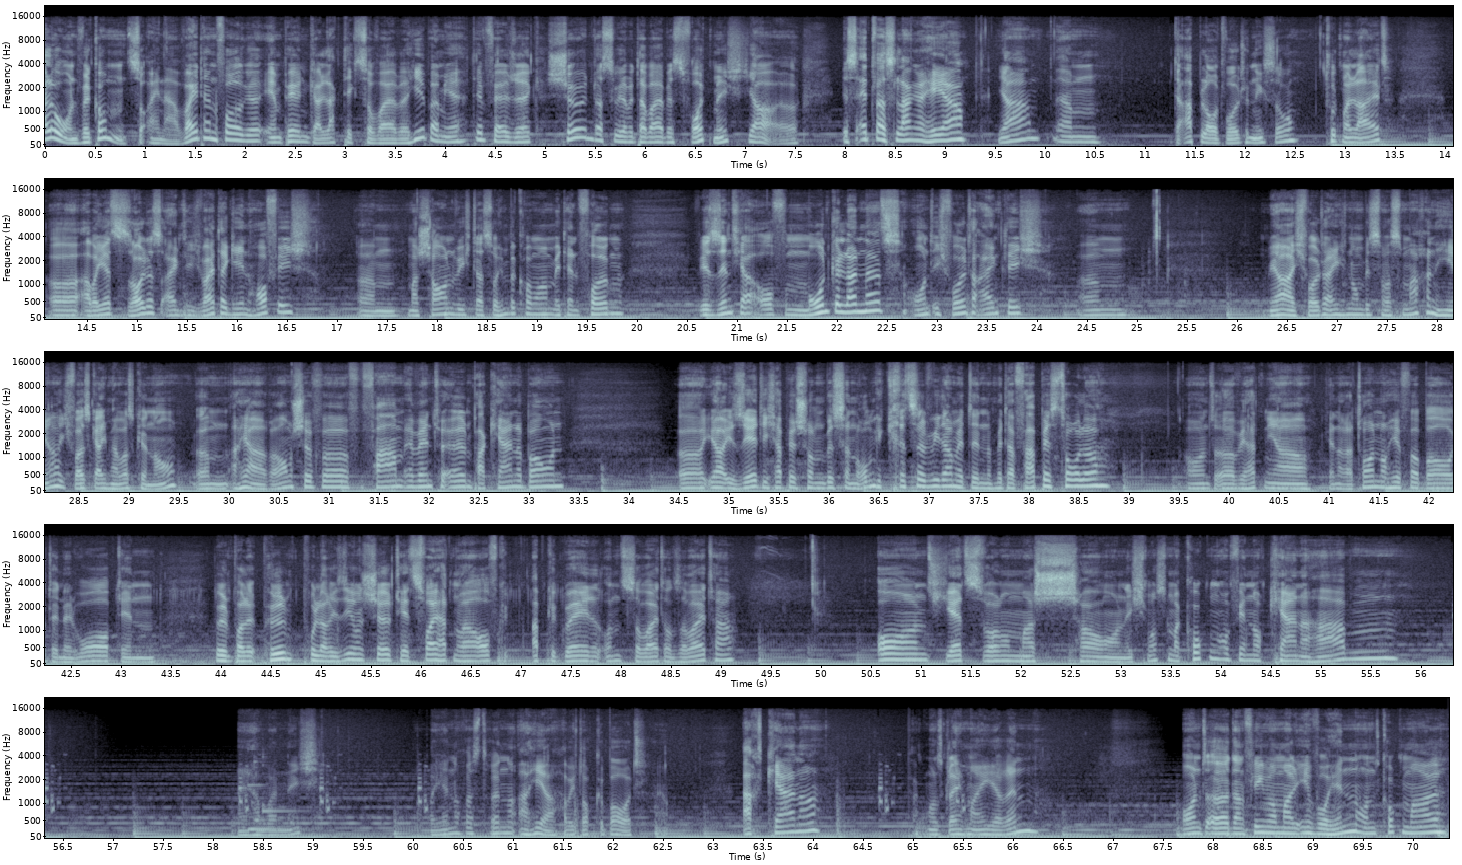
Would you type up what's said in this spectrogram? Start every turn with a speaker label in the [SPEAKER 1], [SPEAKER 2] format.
[SPEAKER 1] Hallo und willkommen zu einer weiteren Folge Imperial Galactic Survival hier bei mir, dem Feljack. Schön, dass du wieder mit dabei bist, freut mich. Ja, äh, ist etwas lange her. Ja, ähm, der Upload wollte nicht so. Tut mir leid. Äh, aber jetzt soll es eigentlich weitergehen, hoffe ich. Ähm, mal schauen, wie ich das so hinbekomme mit den Folgen. Wir sind ja auf dem Mond gelandet und ich wollte eigentlich... Ähm, ja, ich wollte eigentlich noch ein bisschen was machen hier. Ich weiß gar nicht mehr was genau. Ähm, ach ja, Raumschiffe, Farm eventuell, ein paar Kerne bauen. Äh, ja, ihr seht, ich habe hier schon ein bisschen rumgekritzelt wieder mit, den, mit der Farbpistole. Und äh, wir hatten ja Generatoren noch hier verbaut, in den Warp, den Hüllenpolarisierungsschild, T2 hatten wir auf, abgegradet und so weiter und so weiter. Und jetzt wollen wir mal schauen. Ich muss mal gucken, ob wir noch Kerne haben. Nicht. Wir hier noch was drin? Ah, hier, habe ich doch gebaut. Ja. Acht Kerne. Packen wir uns gleich mal hier rein. Und äh, dann fliegen wir mal irgendwo hin und gucken mal,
